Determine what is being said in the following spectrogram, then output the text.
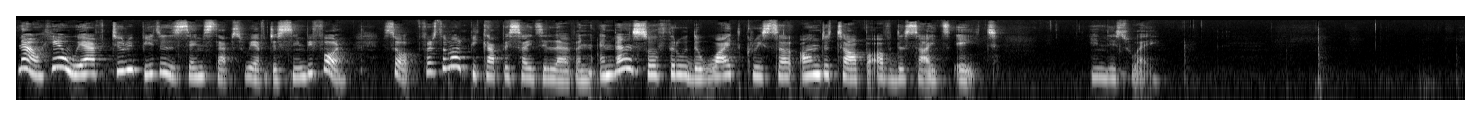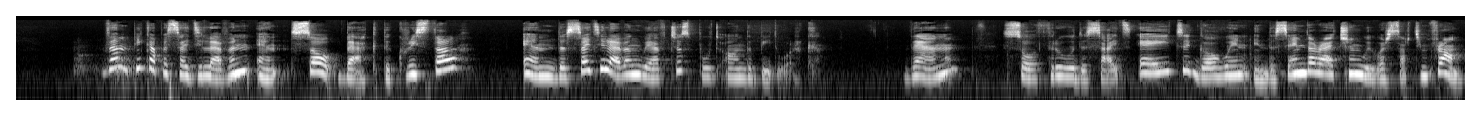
Now here we have to repeat the same steps we have just seen before. So first of all pick up a size 11 and then sew through the white crystal on the top of the sides 8 in this way. Then pick up a size 11 and sew back the crystal and the size 11 we have just put on the beadwork. Then sew through the size 8 going in the same direction we were starting from.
